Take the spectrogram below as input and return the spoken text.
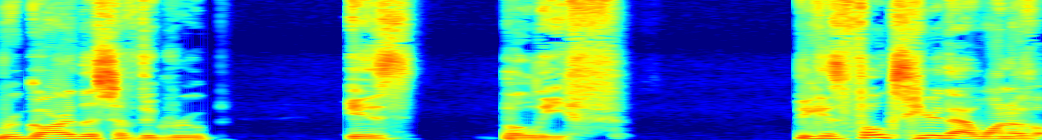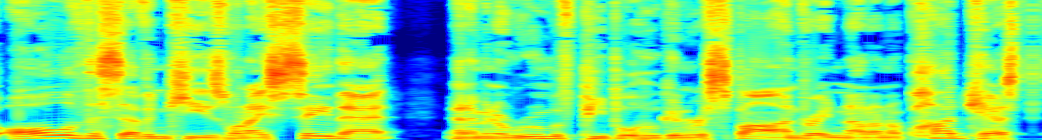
regardless of the group, is belief. Because folks hear that one of all of the seven keys. When I say that, and I'm in a room of people who can respond, right? Not on a podcast,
